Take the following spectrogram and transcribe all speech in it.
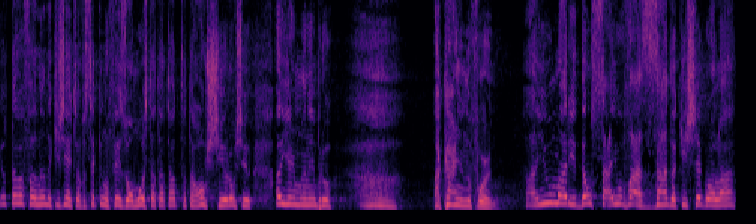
Eu estava falando aqui, gente, você que não fez o almoço, tá, tá, tá, tá, tá, olha o cheiro, olha o cheiro. Aí a irmã lembrou, ah, a carne no forno. Aí o maridão saiu vazado aqui, chegou lá,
